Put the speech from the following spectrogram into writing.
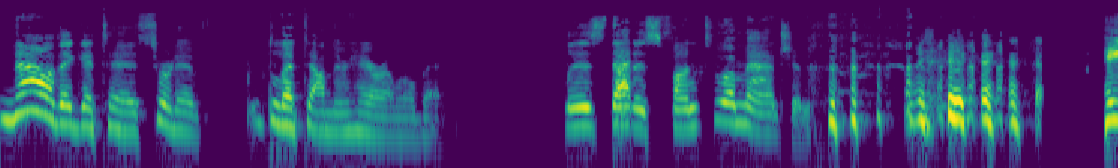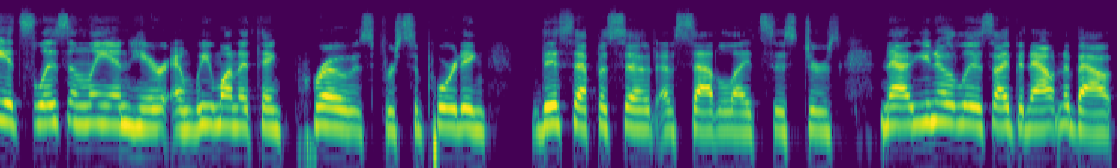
Now they get to sort of let down their hair a little bit. Liz, that is fun to imagine. Hey, it's Liz and Leanne here, and we want to thank Prose for supporting this episode of Satellite Sisters. Now, you know, Liz, I've been out and about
